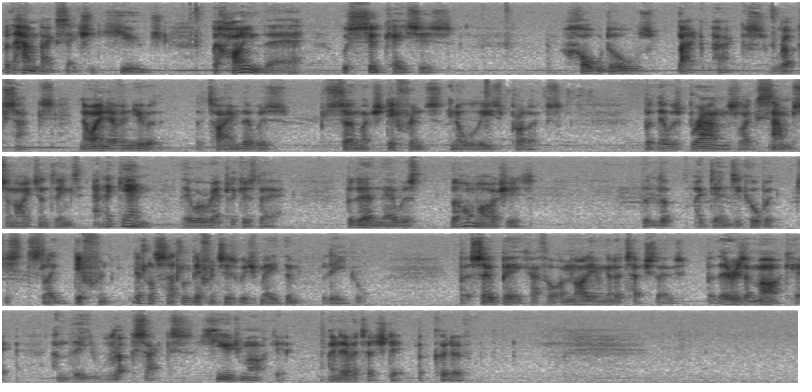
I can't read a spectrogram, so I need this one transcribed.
but the handbag section huge. Behind there was suitcases holdalls backpacks rucksacks. Now I never knew at the time there was so much difference in all these products. But there was brands like Samsonite and things and again there were replicas there. But then there was the homages that looked identical but just slight different little subtle differences which made them legal but so big I thought I'm not even going to touch those. But there is a market and the rucksacks huge market. I never touched it but could have.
